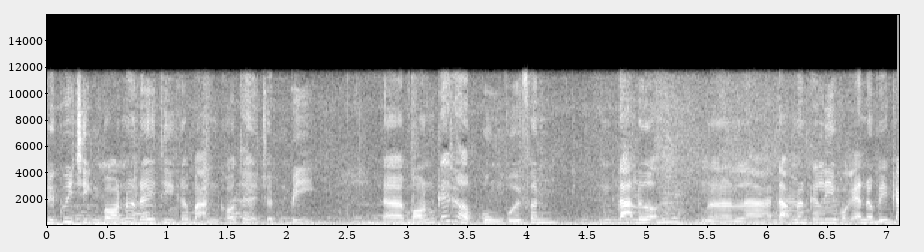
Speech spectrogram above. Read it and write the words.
cái quy trình bón ở đây thì các bạn có thể chuẩn bị bón kết hợp cùng với phân đa lượng là đạm năng kali hoặc NPK.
